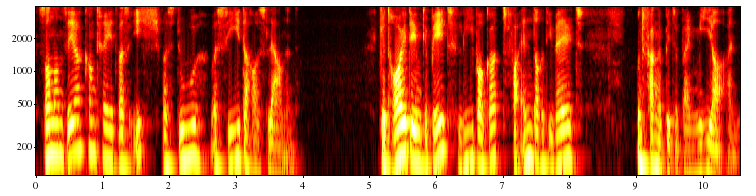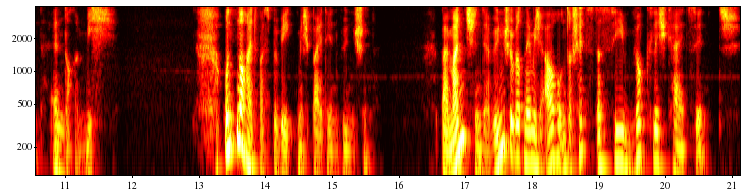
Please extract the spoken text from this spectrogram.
sondern sehr konkret, was ich, was du, was sie daraus lernen. Getreu dem Gebet, lieber Gott, verändere die Welt und fange bitte bei mir an, ändere mich. Und noch etwas bewegt mich bei den Wünschen. Bei manchen der Wünsche wird nämlich auch unterschätzt, dass sie Wirklichkeit sind.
